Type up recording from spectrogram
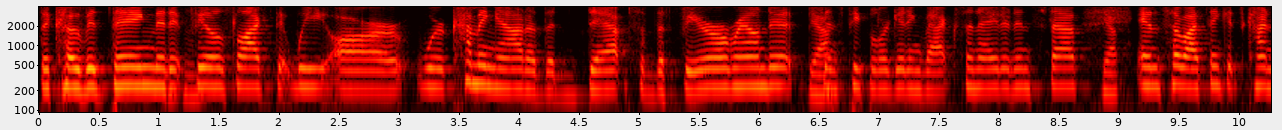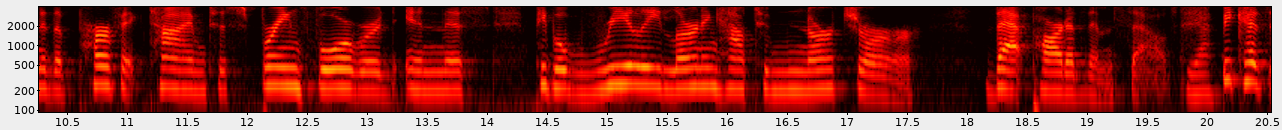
the COVID thing, that Mm-hmm. it feels like that we are we're coming out of the depths of the fear around it Yeah. since people are getting vaccinated and stuff. Yep. And so I think it's kind of the perfect time to spring forward in this people really learning how to nurture that part of themselves. Yeah. Because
